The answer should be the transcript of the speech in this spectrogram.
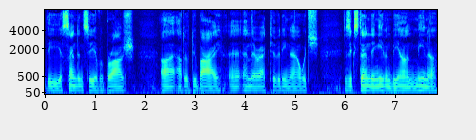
the ascendancy of Abraaj uh, out of Dubai and, and, their activity now, which is extending even beyond MENA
